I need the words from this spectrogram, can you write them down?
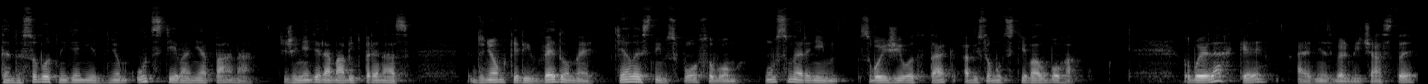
ten sobotný deň je dňom uctievania pána. Čiže nedeľa má byť pre nás dňom, kedy vedome, telesným spôsobom usmerním svoj život tak, aby som uctieval Boha. Lebo je ľahké, a je dnes veľmi časté,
